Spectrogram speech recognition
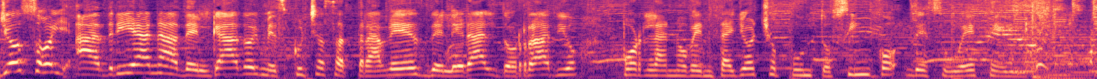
yo soy Adriana Delgado y me escuchas a través del Heraldo Radio por la 98.5 de su FM.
